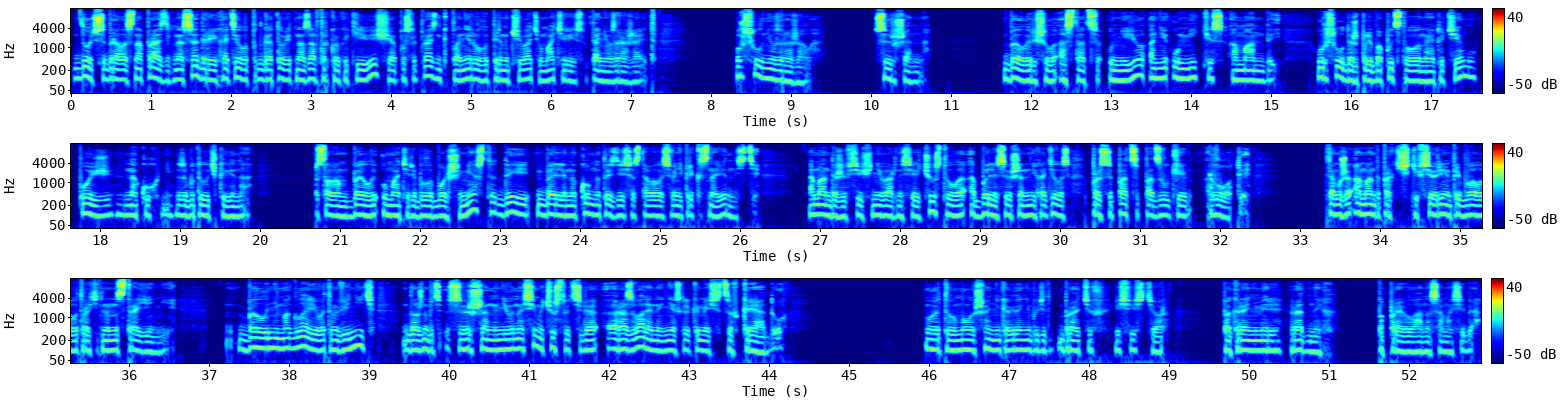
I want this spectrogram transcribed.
Дочь собиралась на праздник на Седере и хотела подготовить на завтра кое-какие вещи, а после праздника планировала переночевать у матери, если та не возражает. Урсула не возражала. Совершенно. Белла решила остаться у нее, а не у Микки с Амандой. Урсула даже полюбопытствовала на эту тему позже, на кухне, за бутылочкой вина — по словам Беллы, у матери было больше места, да и Беллина комната здесь оставалась в неприкосновенности. Аманда же все еще неважно себя чувствовала, а Белле совершенно не хотелось просыпаться под звуки рвоты. К тому же Аманда практически все время пребывала в отвратительном настроении. Белла не могла ее в этом винить, должно быть совершенно невыносимо чувствовать себя разваленной несколько месяцев кряду. У этого малыша никогда не будет братьев и сестер. По крайней мере, родных, поправила она сама себя.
